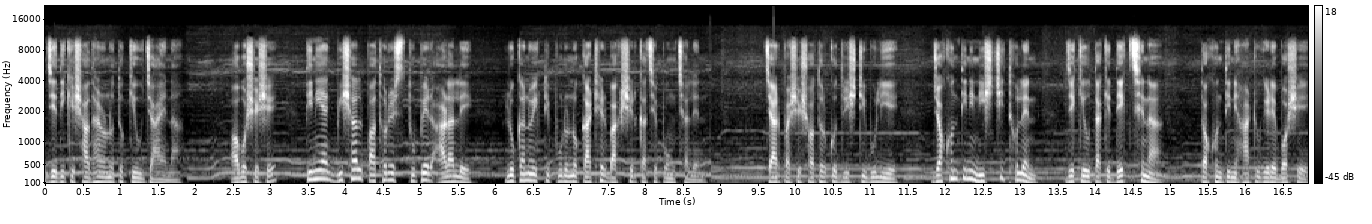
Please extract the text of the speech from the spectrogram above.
যেদিকে সাধারণত কেউ যায় না। অবশেষে তিনি এক বিশাল পাথরের স্তূপের আড়ালে লুকানো একটি পুরনো কাঠের বাক্সের কাছে পৌঁছালেন। চারপাশে সতর্ক দৃষ্টি বুলিয়ে যখন তিনি নিশ্চিত হলেন যে কেউ তাকে দেখছে না, তখন তিনি হাঁটু গেড়ে বসে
